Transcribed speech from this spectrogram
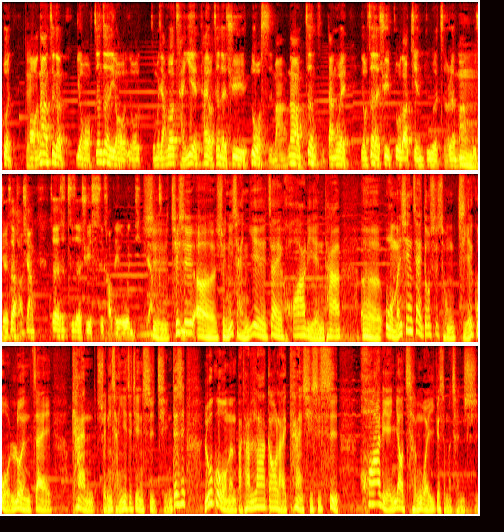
吨对哦，那这个有真正有有怎么讲说产业它有真的去落实吗？那政府单位有真的去做到监督的责任吗？嗯我觉得这好像真的是值得去思考的一个问题。是，其实呃，水泥产业在花莲它，呃，我们现在都是从结果论在看水泥产业这件事情，但是如果我们把它拉高来看，其实是花莲要成为一个什么城市？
